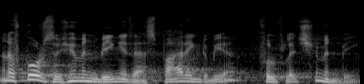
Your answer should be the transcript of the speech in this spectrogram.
And of course, a human being is aspiring to be a full-fledged human being.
